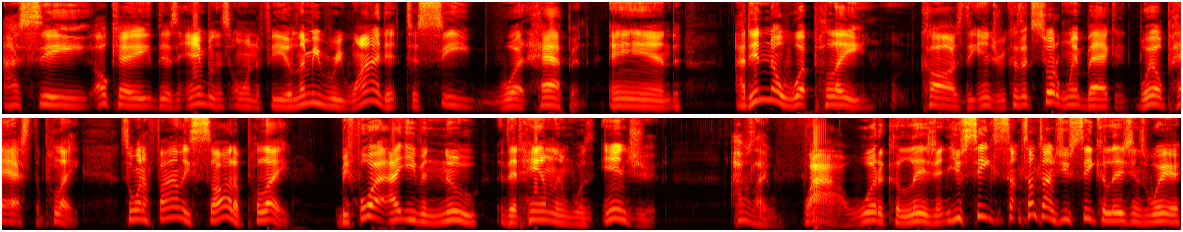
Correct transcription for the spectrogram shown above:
I see, okay, there's an ambulance on the field. Let me rewind it to see what happened. And I didn't know what play caused the injury because it sort of went back well past the play. So when I finally saw the play, before I even knew that Hamlin was injured, I was like, wow, what a collision. You see, sometimes you see collisions where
